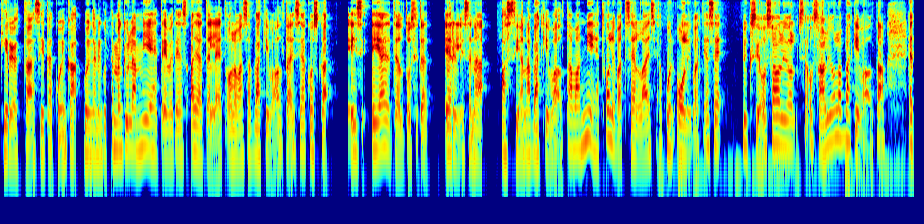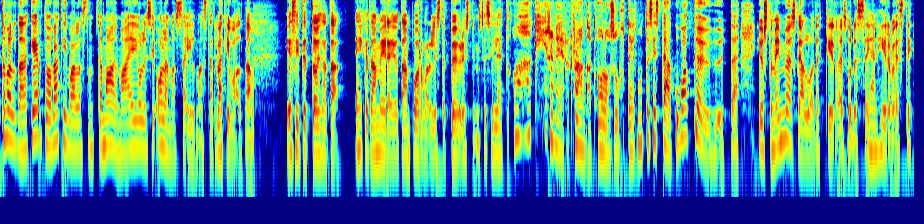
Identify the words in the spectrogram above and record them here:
kirjoittaa sitä, kuinka, kuinka niin kuin tämän kylän miehet eivät edes ajatelleet olevansa väkivaltaisia, koska ei, ei ajateltu sitä erillisenä asiana väkivaltaa, vaan miehet olivat sellaisia kuin olivat. Ja se yksi osa oli, se osa oli olla väkivaltaa. Että tavallaan tämä kertoo väkivallasta, mutta maailmaa ei olisi olemassa ilman sitä väkivaltaa. Ja sitten toisaalta ehkä tämä on meidän jotain porvarillista pöyristymistä silleen, että ah, hirveän rankat olosuhteet, mutta siis tämä kuvaa köyhyyttä, josta me ei myöskään luota kirjallisuudessa ihan hirveästi.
